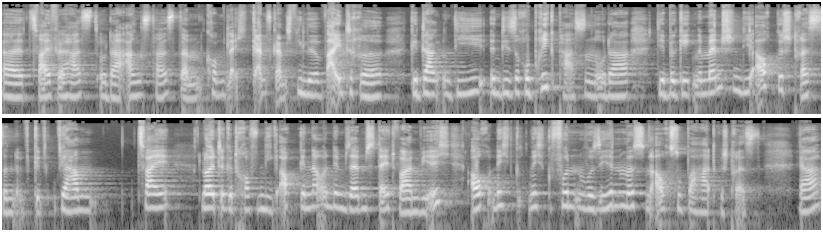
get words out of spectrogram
äh, Zweifel hast oder Angst hast, dann kommen gleich ganz, ganz viele weitere Gedanken, die in diese Rubrik passen oder dir begegnen Menschen, die auch gestresst sind. Wir haben zwei Leute getroffen, die auch genau in demselben State waren wie ich, auch nicht, nicht gefunden, wo sie hin müssten, auch super hart gestresst. Ja,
